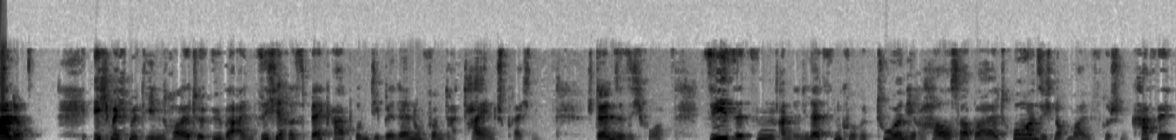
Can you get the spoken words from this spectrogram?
Hallo, ich möchte mit Ihnen heute über ein sicheres Backup und die Benennung von Dateien sprechen. Stellen Sie sich vor, Sie sitzen an den letzten Korrekturen Ihrer Hausarbeit, holen sich nochmal einen frischen Kaffee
